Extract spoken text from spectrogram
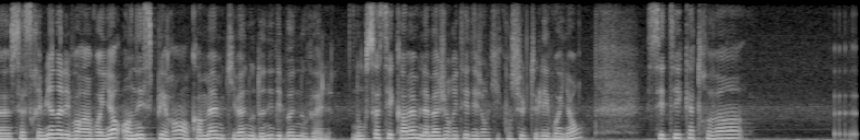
euh, ça serait bien d'aller voir un voyant en espérant quand même qu'il va nous donner des bonnes nouvelles. Donc ça, c'est quand même la majorité des gens qui consultent les voyants. C'était 80... euh,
